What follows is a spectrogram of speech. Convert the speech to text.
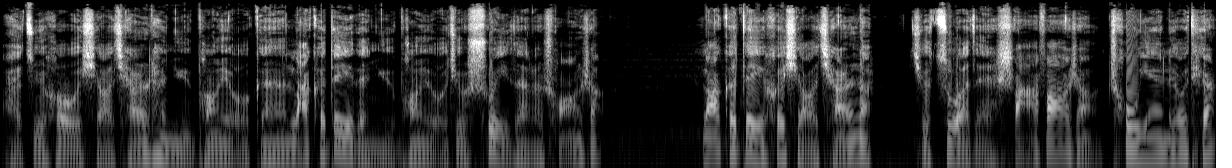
哎，最后小钱他女朋友跟拉克戴的女朋友就睡在了床上，拉克戴和小钱呢就坐在沙发上抽烟聊天。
